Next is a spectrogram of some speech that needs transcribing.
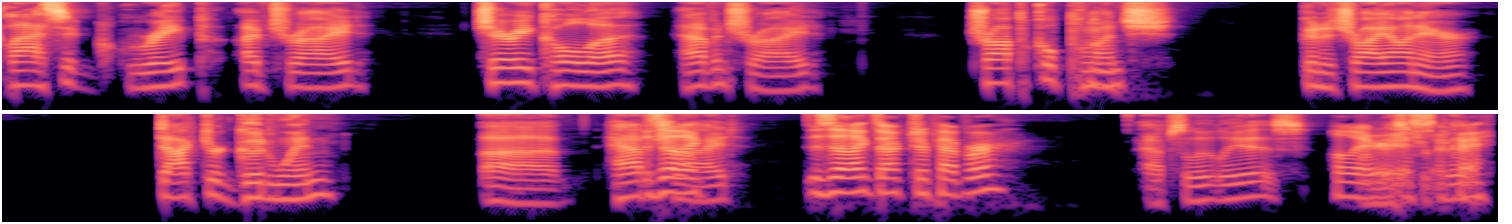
Classic grape. I've tried. Cherry cola. Haven't tried. Tropical Hmm. punch. Going to try on air. Dr. Goodwin. Uh, have Is that like- tried. is that like dr pepper Absolutely is. Hilarious. Pibb. okay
